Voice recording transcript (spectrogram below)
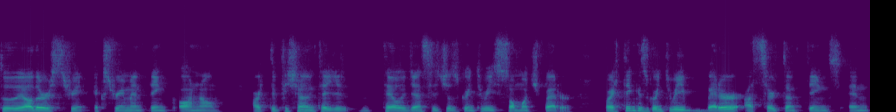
the other extreme and think oh no artificial intelligence is just going to be so much better. But I think it's going to be better at certain things. And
